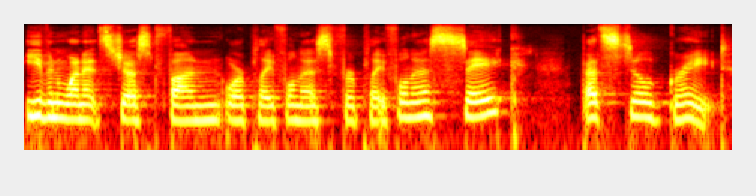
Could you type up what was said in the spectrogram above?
even when it's just fun or playfulness for playfulness sake, that's still great.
